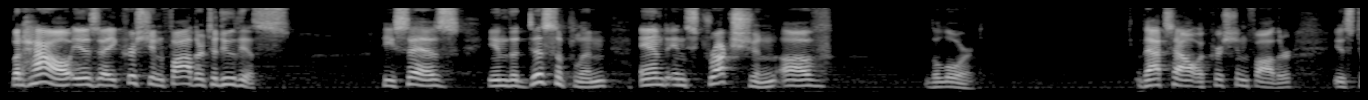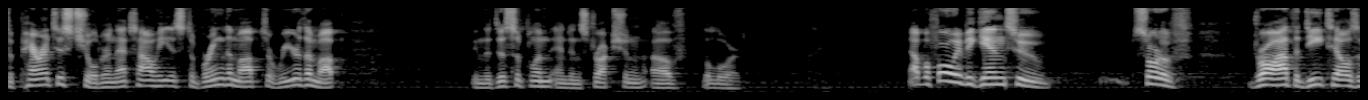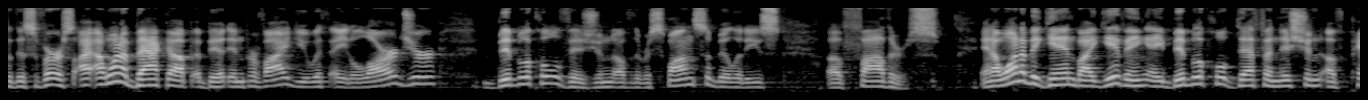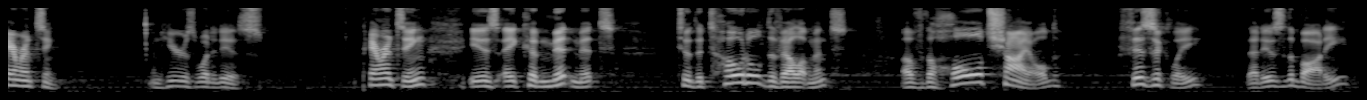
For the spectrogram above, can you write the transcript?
But how is a Christian father to do this? He says, in the discipline and instruction of the Lord. That's how a Christian father is to parent his children. That's how he is to bring them up, to rear them up in the discipline and instruction of the Lord. Now, before we begin to sort of draw out the details of this verse, I, I want to back up a bit and provide you with a larger biblical vision of the responsibilities of fathers. And I want to begin by giving a biblical definition of parenting. And here's what it is Parenting is a commitment to the total development of the whole child, physically, that is the body,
